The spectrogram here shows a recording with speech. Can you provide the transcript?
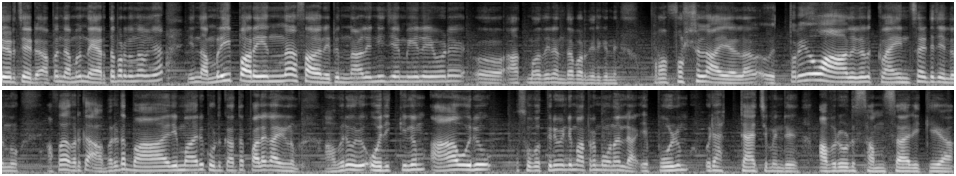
തീർച്ചയായിട്ടും. അപ്പം നമ്മൾ നേരത്തെ പറഞ്ഞു പറഞ്ഞാൽ ഈ നമ്മൾ ഈ പറയുന്ന സാധനം ഇപ്പം നളിനി ജമീലയുടെ ആത്മഹത്യയിൽ എന്താ പറഞ്ഞിരിക്കുന്നത് പ്രൊഫഷണൽ ആയുള്ള എത്രയോ ആളുകൾ ക്ലയൻസ് ആയിട്ട് ചെല്ലുന്നു. അപ്പോൾ അവർക്ക് അവരുടെ ഭാര്യമാർ കൊടുക്കാത്ത പല കാര്യങ്ങളും. അവർ ഒരിക്കലും ആ ഒരു സുഖത്തിന് വേണ്ടി മാത്രം പോകണമല്ല എപ്പോഴും ഒരു അറ്റാച്ച്മെന്റ് അവരോട് സംസാരിക്കുക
